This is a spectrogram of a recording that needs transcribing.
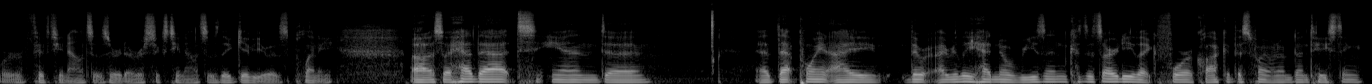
or fifteen ounces or whatever sixteen ounces they give you is plenty. Uh, so I had that, and uh, at that point I there I really had no reason because it's already like four o'clock at this point when I'm done tasting.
